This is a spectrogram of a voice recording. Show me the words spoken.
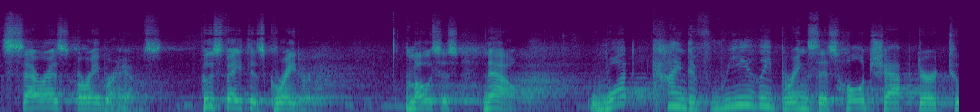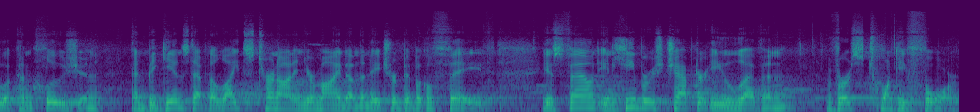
Sarah's or Abraham's? Whose faith is greater? Moses. Now, what kind of really brings this whole chapter to a conclusion and begins to have the lights turn on in your mind on the nature of biblical faith is found in Hebrews chapter 11, verse 24.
